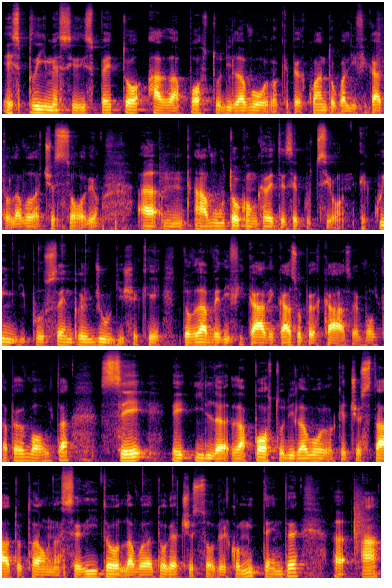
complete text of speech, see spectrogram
esprimersi rispetto al rapporto di lavoro che per quanto qualificato lavoro accessorio ha, ha, avuto concreta esecuzione e quindi pur sempre il giudice che dovrà verificare caso per caso e volta per volta se il rapporto di lavoro che c'è stato tra un asserito lavoratore accessorio e il committente eh, ha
